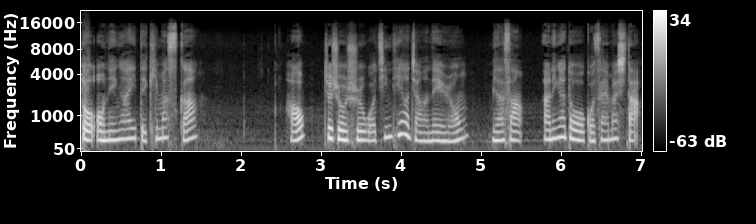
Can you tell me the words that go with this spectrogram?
とお願いできますか。好，这就是我今天要讲的内容。皆さん、ありがとうございました。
